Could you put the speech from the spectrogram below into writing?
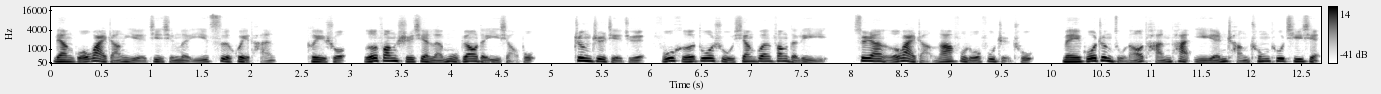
两国外长也进行了一次会谈，可以说俄方实现了目标的一小步，政治解决符合多数相关方的利益。虽然俄外长拉夫罗夫指出，美国正阻挠谈判以延长冲突期限，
